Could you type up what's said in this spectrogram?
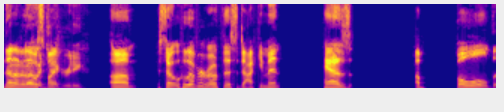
no, no, no, No that was fine. integrity. Um, so whoever wrote this document has bold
